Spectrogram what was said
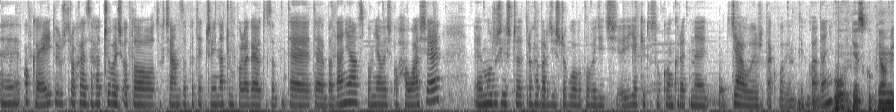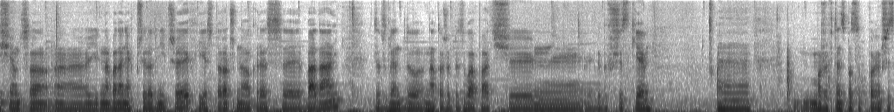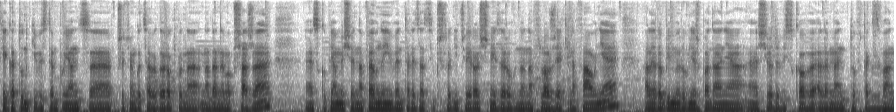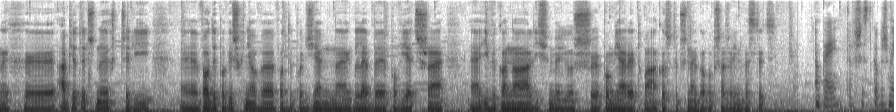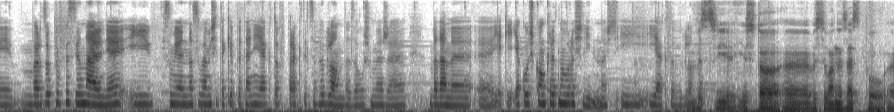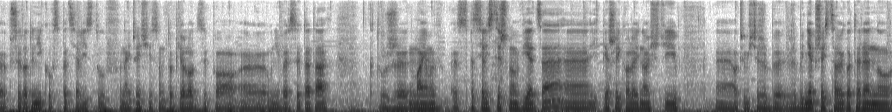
E, okej, okay, tu już trochę zahaczyłeś o to, co chciałam zapytać, czyli na czym polegają te, te, te badania. Wspomniałeś o hałasie. E, możesz jeszcze trochę bardziej szczegółowo powiedzieć, e, jakie to są konkretne działy, że tak powiem, tych badań? Głównie skupiamy się co, na badaniach przyrodniczych. Jest to roczny okres badań, ze względu na to, żeby złapać jak gdyby wszystkie może w ten sposób powiem, wszystkie gatunki występujące w przeciągu całego roku na, na danym obszarze. E, skupiamy się na pełnej inwentaryzacji przyrodniczej roślin, zarówno na florze, jak i na faunie, ale robimy również badania e, środowiskowe elementów tak zwanych e, abiotycznych, czyli wody powierzchniowe, wody podziemne, gleby, powietrze i wykonaliśmy już pomiary tła akustycznego w obszarze inwestycji. Okej, okay, to wszystko brzmi bardzo profesjonalnie i w sumie nasuwa mi się takie pytanie, jak to w praktyce wygląda. Załóżmy, że badamy y, jak, jakąś konkretną roślinność i, i, jak to wygląda. Wys jest to y, wysyłany zespół y, przyrodników, specjalistów, najczęściej są to biolodzy po uniwersytetach, którzy mają specjalistyczną wiedzę i w pierwszej kolejności E, oczywiście, żeby, żeby nie przejść całego terenu, e,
